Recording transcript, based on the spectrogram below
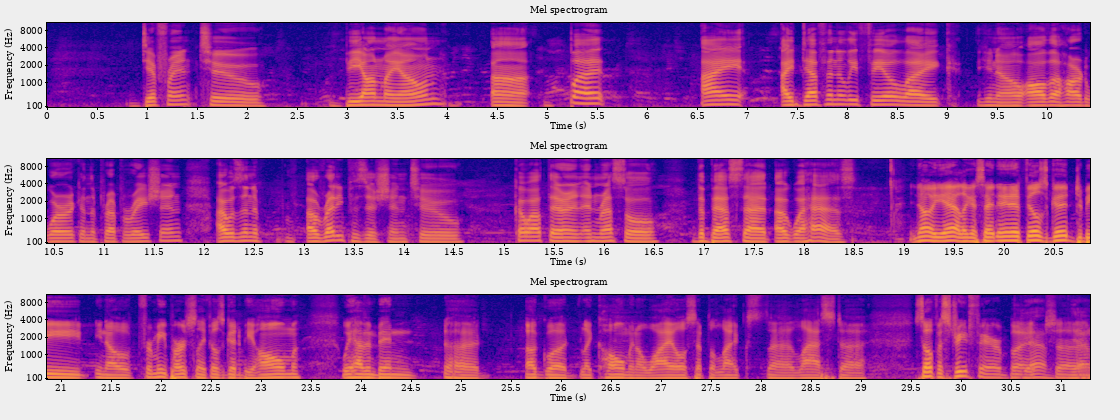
different to be on my own. Uh, but I I definitely feel like you know all the hard work and the preparation. I was in a, a ready position to go out there and, and wrestle the best that Ugwa has. No, yeah, like I said, and it feels good to be, you know, for me personally, it feels good to be home. We haven't been uh, Ugwa like home in a while, except the last uh, last uh, Sofa Street Fair. But Yeah, um, yeah.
